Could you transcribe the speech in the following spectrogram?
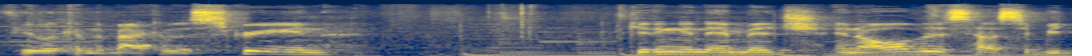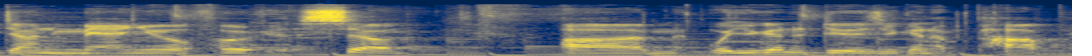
if you look in the back of the screen, getting an image, and all of this has to be done manual focus. So um, what you're gonna do is you're gonna pop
